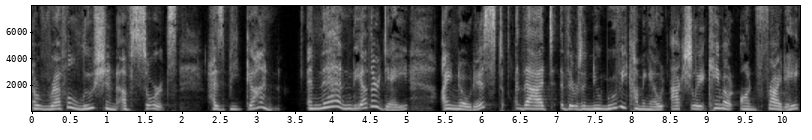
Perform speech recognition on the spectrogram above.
A revolution of sorts has begun. And then the other day, I noticed that there's a new movie coming out. Actually, it came out on Friday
